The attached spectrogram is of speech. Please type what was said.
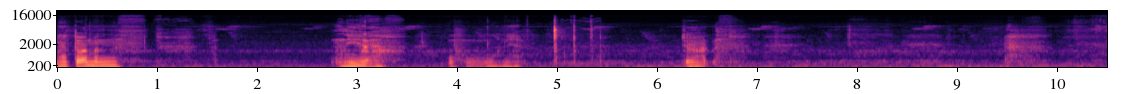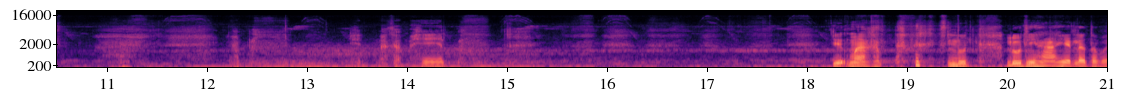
มาตอนมัน นี่แหละโอ้โห เนี่ยจอดครับเห็ดนะครับ เห็ดเยอะมากครับ รู้รู้ที่หาเห็ดแล้วต่อไป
